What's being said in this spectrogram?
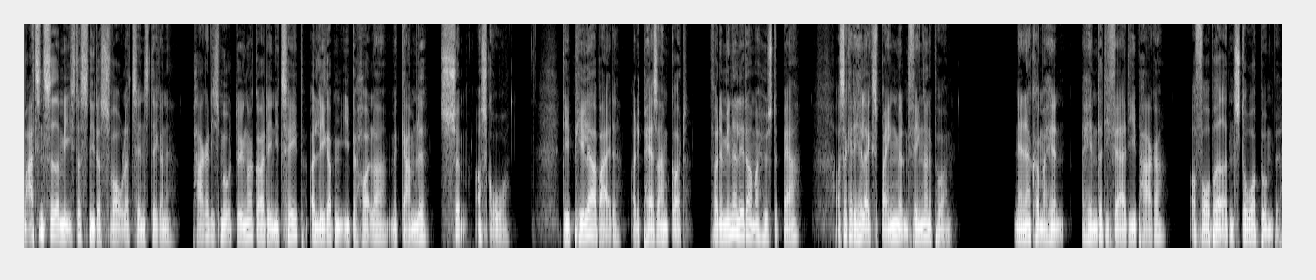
Martin sidder mest og snitter svovl af tændstikkerne, pakker de små dynger godt ind i tape og lægger dem i beholdere med gamle søm og skruer. Det er pillearbejde, og det passer ham godt, for det minder lidt om at høste bær, og så kan det heller ikke springe mellem fingrene på ham. Nana kommer hen og henter de færdige pakker og forbereder den store bombe.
